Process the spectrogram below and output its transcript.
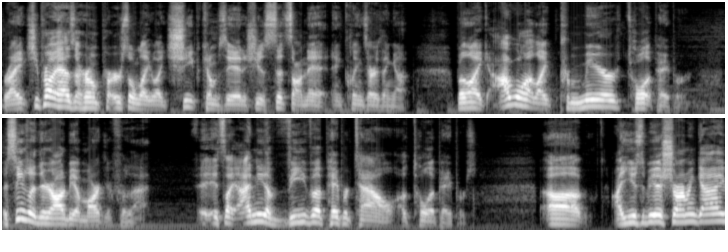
right? She probably has her own personal like like sheep comes in and she just sits on it and cleans everything up. But like I want like premier toilet paper. It seems like there ought to be a market for that. It's like I need a Viva paper towel of toilet papers. Uh, I used to be a Charmin guy,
